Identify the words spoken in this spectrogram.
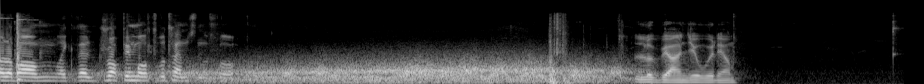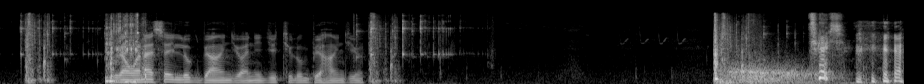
Bomb, bada bomb, like they're dropping multiple times on the floor. Look behind you, William. William, when I say look behind you, I need you to look behind you.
